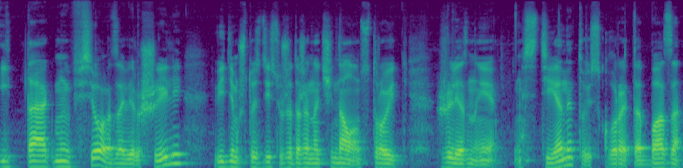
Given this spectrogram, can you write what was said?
Итак, мы все завершили. Видим, что здесь уже даже начинал он строить железные стены. То есть скоро эта база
